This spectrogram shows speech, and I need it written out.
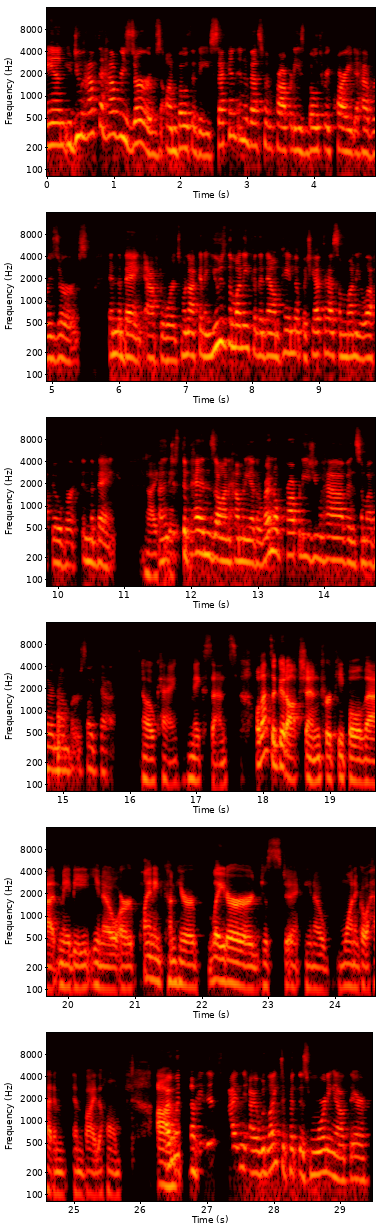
And you do have to have reserves on both of these. Second and investment properties both require you to have reserves in the bank afterwards. We're not going to use the money for the down payment, but you have to have some money left over in the bank. I and see. it just depends on how many other rental properties you have and some other numbers like that. Okay, makes sense. Well, that's a good option for people that maybe, you know, are planning to come here later or just, uh, you know, want to go ahead and, and buy the home. Um, I would say this, I, I would like to put this warning out there.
